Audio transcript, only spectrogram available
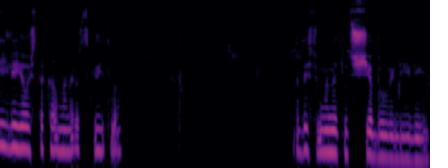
Лілія ось така в мене розквітла. А десь у мене тут ще були лілії.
